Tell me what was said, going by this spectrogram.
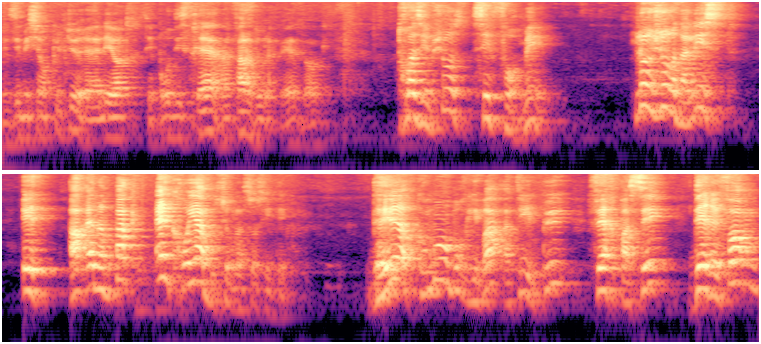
les, émissions culturelles et autres. C'est pour distraire, hein, donc. Troisième chose, c'est former. Le journaliste a un impact incroyable sur la société. D'ailleurs, comment Bourguiba a-t-il pu faire passer des réformes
